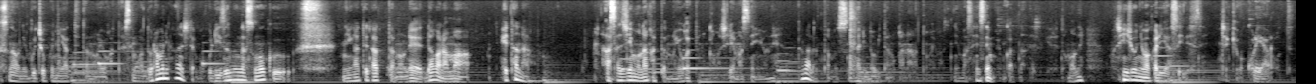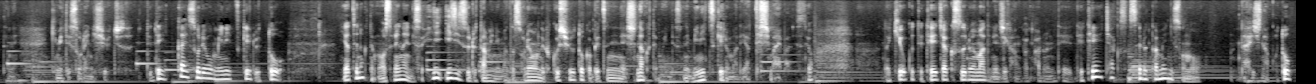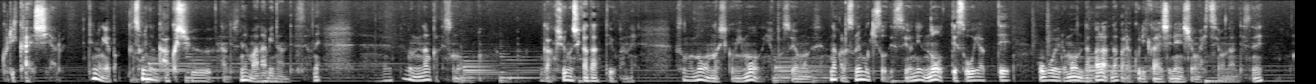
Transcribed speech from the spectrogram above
素直に愚直にやってたのが良かったですね、まあ、ドラムに関しては僕リズムがすごく苦手だったのでだからまあ下手な朝知恵もなかったのが良かったのかもしれませんよね。だから多分すんなり伸びたのかなと思いますね。まあ先生も良かったんですけれどもね。非常に分かりやすいですね。じゃあ今日はこれやろうっつってね。決めてそれに集中するって。で一回それを身につけるとやってなくても忘れないんですよ。維持するためにまたそれをね復習とか別にねしなくてもいいんですね。身につけるまでやってしまえばですよ。記憶って定着するまでに時間がかかるんで。で定着させるためにその大事なことを繰り返しやる。っていうのがやっぱそれが学習なんですね。学びなんですよね。えー、でもなんかねその学習の仕方っていうかねその脳の仕組みもやっぱそういうもんですよ。だからそれも基礎ですよね。脳ってそうやって覚えるもんだからだから繰り返し練習が必要なんですね。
